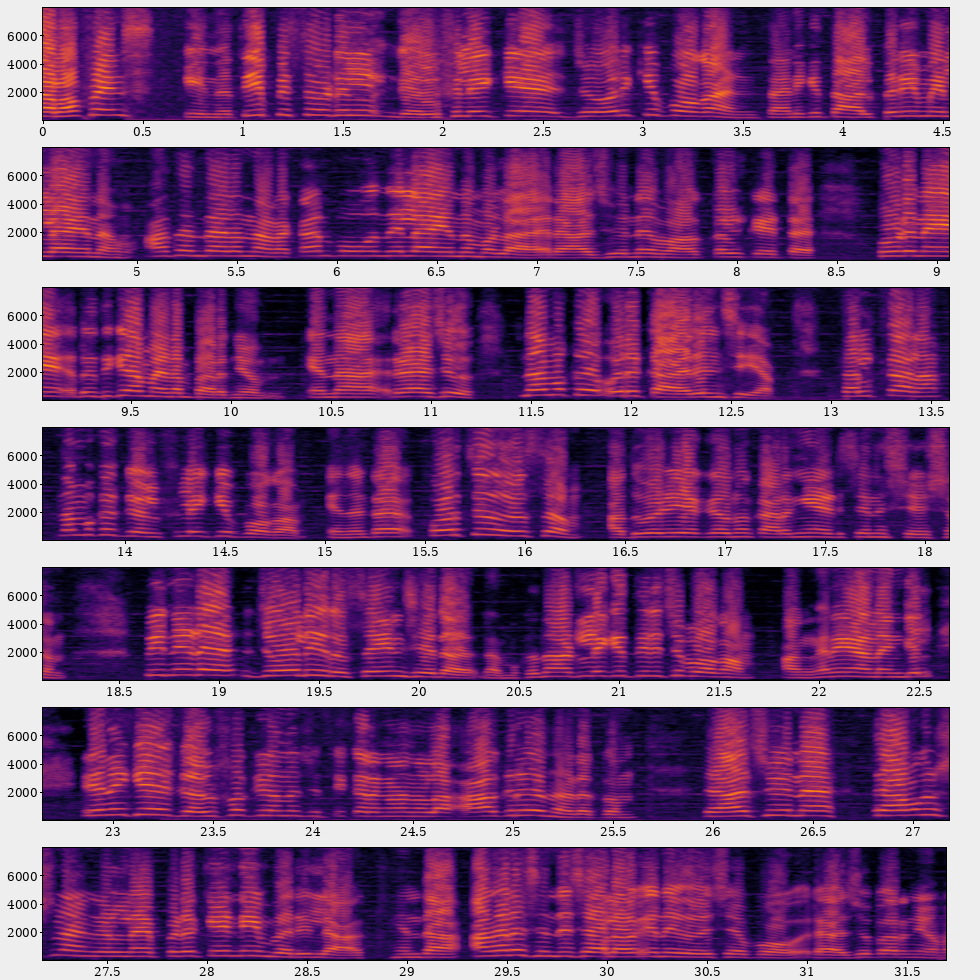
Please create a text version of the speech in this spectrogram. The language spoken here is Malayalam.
ഹലോ ഫ്രണ്ട്സ് ഇന്നത്തെ എപ്പിസോഡിൽ ഗൾഫിലേക്ക് ജോലിക്ക് പോകാൻ തനിക്ക് താല്പര്യമില്ല എന്നും അതെന്തായാലും നടക്കാൻ പോകുന്നില്ല എന്നുമുള്ള രാജുവിന്റെ വാക്കുകൾ കേട്ട് ഉടനെ ഋതിക മേഡം പറഞ്ഞു എന്നാ രാജു നമുക്ക് ഒരു കാര്യം ചെയ്യാം. തൽക്കാലം നമുക്ക് ഗൾഫിലേക്ക് പോകാം. എന്നിട്ട് കുറച്ച് ദിവസം അതുവഴിയൊക്കെ ഒന്ന് കറങ്ങി അടിച്ചതിന് ശേഷം പിന്നീട് ജോലി റിസൈൻ ചെയ്ത് നമുക്ക് നാട്ടിലേക്ക് തിരിച്ചു പോകാം. അങ്ങനെയാണെങ്കിൽ എനിക്ക് ഗൾഫൊക്കെ ഒന്ന് ചുറ്റിക്കറങ്ങണം എന്നുള്ള ആഗ്രഹം നടക്കും. രാജുവിന് രാമകൃഷ്ണൻ അങ്കിളിനെ പിടക്കേണ്ടിയും വരില്ല. എന്താ അങ്ങനെ ചിന്തിച്ചാലോ എന്ന് ചോദിച്ചപ്പോ രാജു പറഞ്ഞു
